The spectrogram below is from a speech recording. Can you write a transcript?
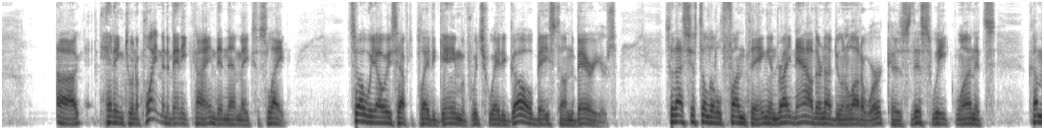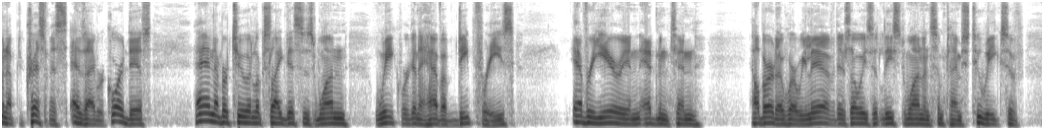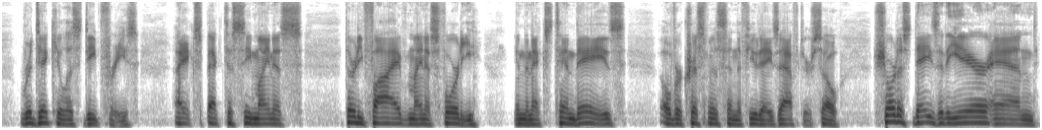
uh, heading to an appointment of any kind then that makes us late. So we always have to play the game of which way to go based on the barriers. So that's just a little fun thing. And right now they're not doing a lot of work because this week one it's coming up to christmas as i record this. And number two it looks like this is one week we're going to have a deep freeze every year in Edmonton, Alberta, where we live, there's always at least one and sometimes two weeks of ridiculous deep freeze. I expect to see minus 35, minus 40 in the next 10 days over Christmas and the few days after. So, shortest days of the year and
